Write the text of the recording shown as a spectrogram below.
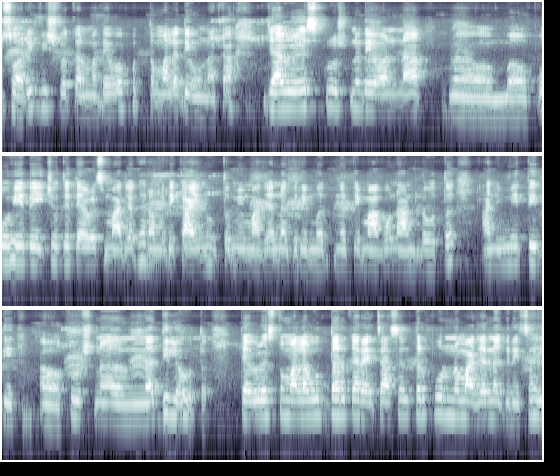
सॉरी विश्वकर्मदेव फक्त मला देऊ नका. ज्यावेळेस कृष्णदेवांना पोहे द्यायचे होते त्यावेळेस माझ्या घरामध्ये काय नव्हतं. मी माझ्या नगरीमधनं ते मागून आणलं होतं आणि मी ते दे कृष्णनं कृष्णांना दिलं होतं. त्यावेळेस तुम्हाला उद्धार करायचा असेल तर पूर्ण माझ्या नगरीचाही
